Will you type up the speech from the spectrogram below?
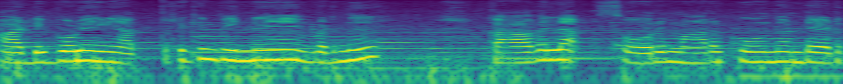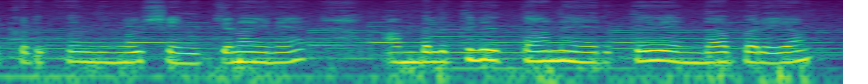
അടിപൊളി അത്രയ്ക്കും പിന്നെ ഇവിടുന്ന് കാവല. സോറി മാറി പോകുന്നുണ്ട് ഇടക്കിടക്ക് നിങ്ങൾ ക്ഷമിക്കണം അതിനെ. അമ്പലത്തിലെത്താൻ നേരത്തെ എന്താ പറയാ? എൻ-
